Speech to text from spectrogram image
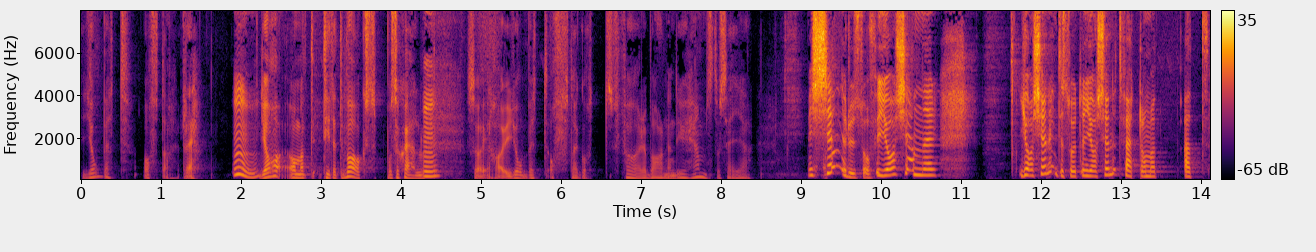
jobbet oftare. Mm. Jag om man tittar tillbaks på sig själv så har ju jobbet ofta gått före barnen. Det är ju hemskt att säga. Men känner du så? För jag känner, jag känner inte så, utan jag känner tvärtom att, att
